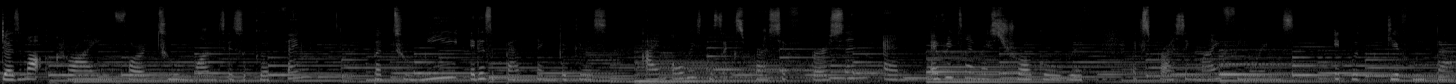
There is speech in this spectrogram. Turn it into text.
does not crying for two months is a good thing, but to me, it is a bad thing because I'm always this expressive person, and every time I struggle with expressing my feelings, it would give me bad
